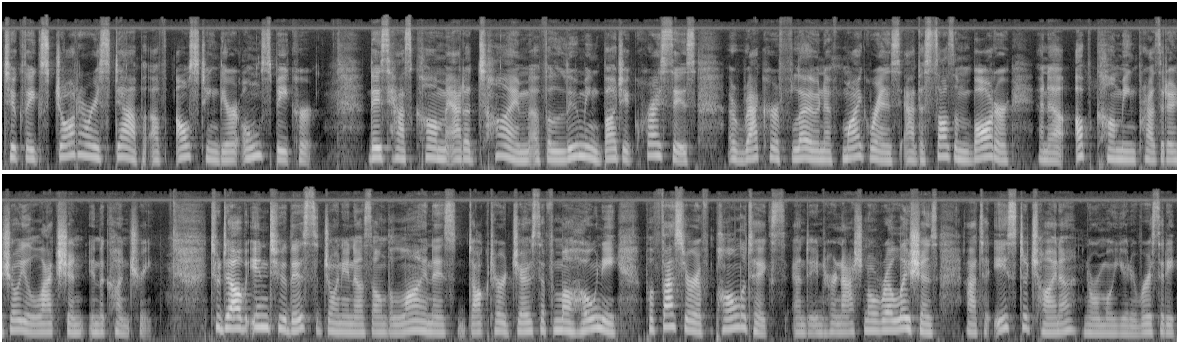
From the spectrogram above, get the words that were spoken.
took the extraordinary step of ousting their own Speaker. This has come at a time of a looming budget crisis, a record flow of migrants at the southern border, and an upcoming presidential election in the country. To delve into this, joining us on the line is Dr. Joseph Mahoney, professor of politics and international relations at East China Normal University.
